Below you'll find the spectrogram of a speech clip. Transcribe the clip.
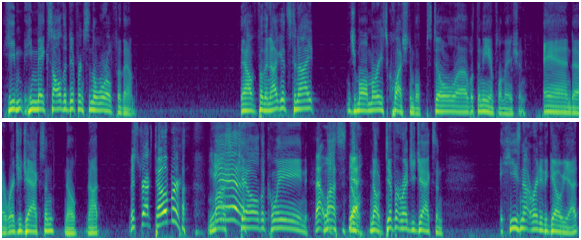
he he makes all the difference in the world for them. Now for the Nuggets tonight, Jamal Murray's questionable, still uh, with the knee inflammation, and uh, Reggie Jackson, no, not Mr. October. yeah. must kill the queen. That one. must no, Yeah. no, different Reggie Jackson. He's not ready to go yet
